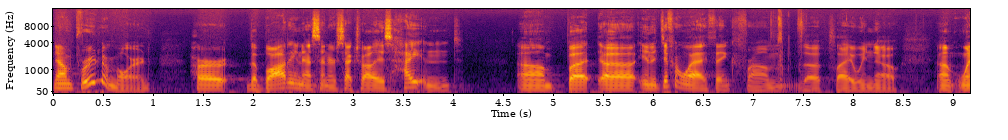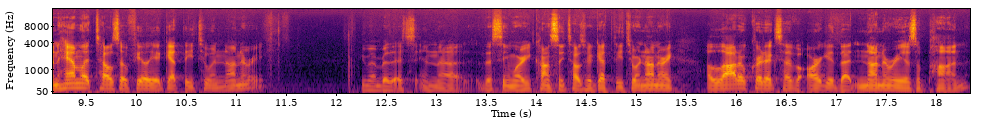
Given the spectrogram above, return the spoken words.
Now in Brudermord, her the bawdiness and her sexuality is heightened um, but uh, in a different way, I think, from the play we know. Um, when Hamlet tells Ophelia, Get thee to a nunnery, remember that's in the, the scene where he constantly tells her, Get thee to a nunnery. A lot of critics have argued that nunnery is a pun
